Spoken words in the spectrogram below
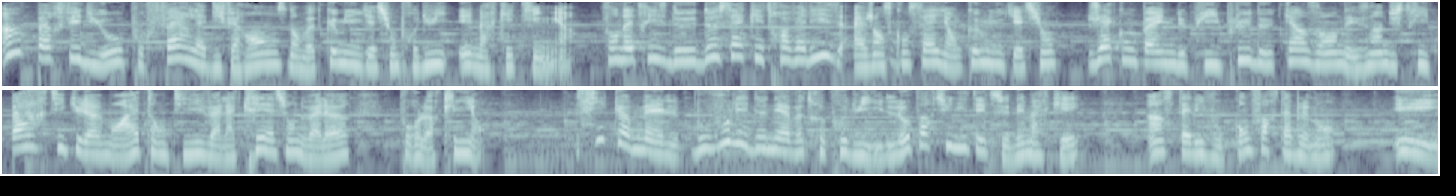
un parfait duo pour faire la différence dans votre communication produit et marketing. Fondatrice de Deux sacs et trois valises, agence conseil en communication, j'accompagne depuis plus de 15 ans des industries particulièrement attentives à la création de valeur pour leurs clients. Si comme elle, vous voulez donner à votre produit l'opportunité de se démarquer, installez-vous confortablement et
